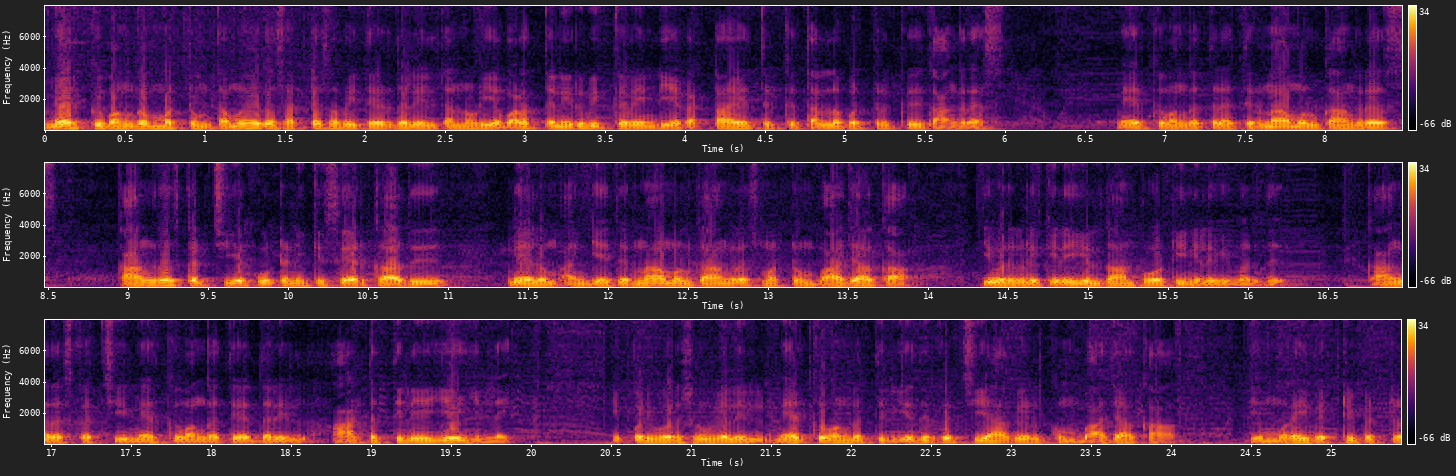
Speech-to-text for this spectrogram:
மேற்கு வங்கம் மற்றும் தமிழக சட்டசபை தேர்தலில் தன்னுடைய பலத்தை நிரூபிக்க வேண்டிய கட்டாயத்திற்கு தள்ளப்பட்டிருக்கு காங்கிரஸ். மேற்கு வங்கத்தில் திரிணாமுல் காங்கிரஸ். காங்கிரஸ் கட்சியை கூட்டணிக்கு சேர்க்காது. மேலும் அங்கே திரிணாமுல் காங்கிரஸ் மற்றும் பாஜக இவர்களுக்கு இடையில் தான் போட்டி நிலவி வருது. காங்கிரஸ் கட்சி மேற்கு வங்க தேர்தலில் ஆட்டத்திலேயே இல்லை. இப்படி ஒரு சூழலில் மேற்கு வங்கத்தில் எதிர்க்கட்சியாக இருக்கும் பாஜக இம்முறை வெற்றி பெற்று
